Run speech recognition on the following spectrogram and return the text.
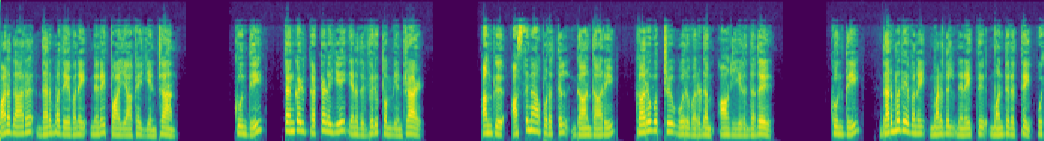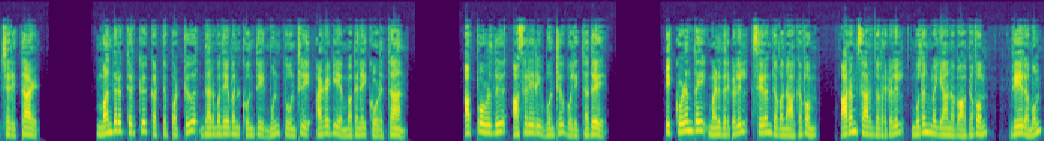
மனதார தர்மதேவனை நினைப்பாயாக என்றான். குந்தி தங்கள் கட்டளையே எனது விருப்பம் என்றாள். அங்கு அஸ்தினாபுரத்தில் காந்தாரி கருவுற்று ஒரு வருடம் ஆகியிருந்தது. குந்தி தர்மதேவனை மனதில் நினைத்து மந்திரத்தை உச்சரித்தாள். மந்திரத்திற்கு கட்டுப்பட்டு தர்மதேவன் குந்தி முன் தோன்றி அழகிய மகனை கொடுத்தான். அப்பொழுது அசரேரி ஒன்று ஒலித்தது. இக்குழந்தை மனிதர்களில் சிறந்தவனாகவும் அறம் சார்ந்தவர்களில் முதன்மையானவாகவும் வீரமும்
